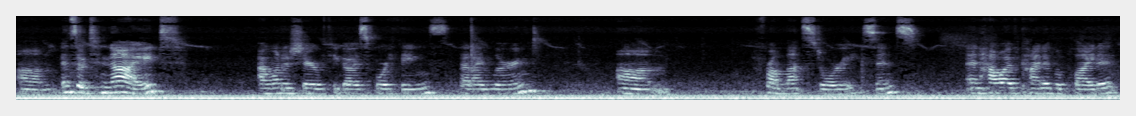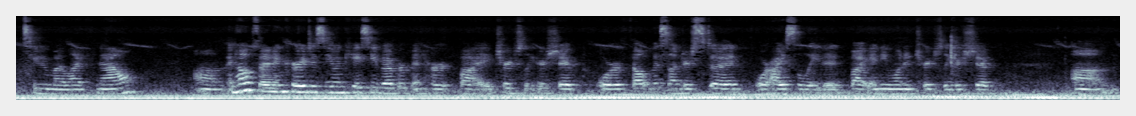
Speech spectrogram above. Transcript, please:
Um, and so tonight, I want to share with you guys four things that I learned um, from that story since and how I've kind of applied it to my life now. Um, in hopes that it encourages you in case you've ever been hurt by church leadership or felt misunderstood or isolated by anyone in church leadership. Um,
